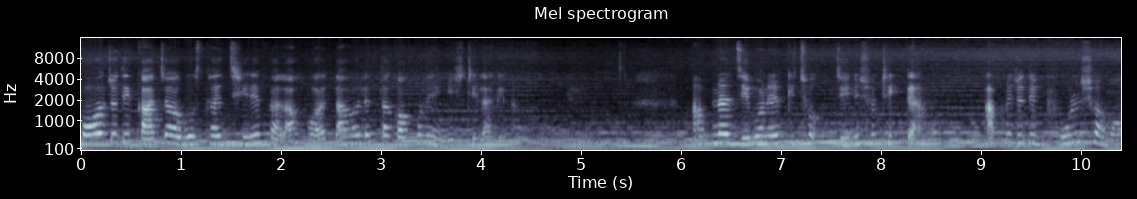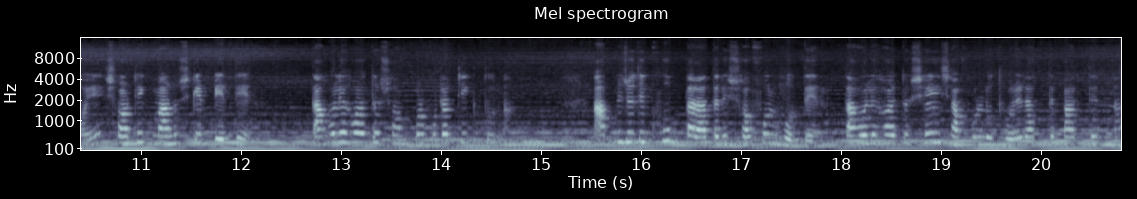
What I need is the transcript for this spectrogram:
ফল যদি কাঁচা অবস্থায় ছিঁড়ে ফেলা হয়, তাহলে তা কখনোই মিষ্টি লাগে না। আপনার জীবনের কিছু জিনিসও ঠিক তেমন। আপনি যদি ভুল সময়ে সঠিক মানুষকে পেতেন, তাহলে হয়তো সম্পর্কটা টিকতো না। আপনি যদি খুব তাড়াতাড়ি সফল হতেন, তাহলে হয়তো সেই সাফল্য ধরে রাখতে পারতেন না।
